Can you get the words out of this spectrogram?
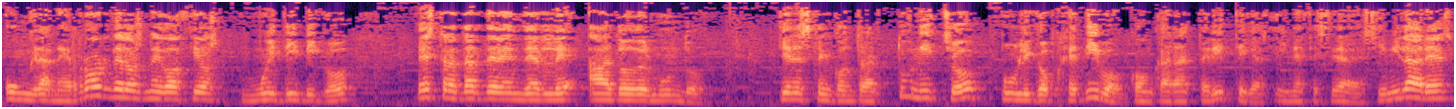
Un gran error de los negocios, muy típico, es tratar de venderle a todo el mundo. Tienes que encontrar tu nicho, público objetivo, con características y necesidades similares,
